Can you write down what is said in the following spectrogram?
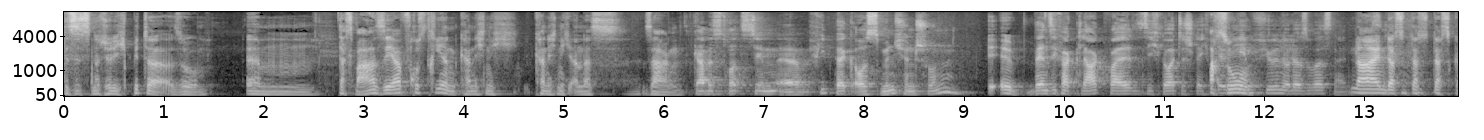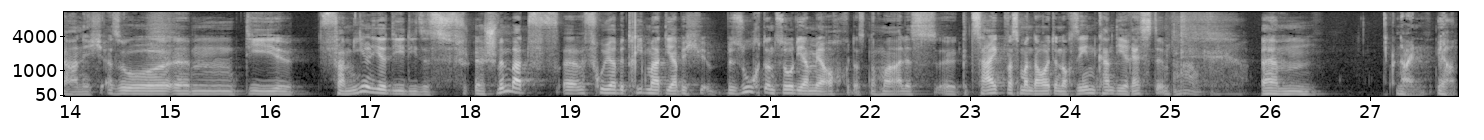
das ist natürlich bitter. Also ähm, das war sehr frustrierend, kann ich nicht, kann ich nicht anders sagen. Gab es trotzdem äh, Feedback aus München schon? Äh, äh, Werden Sie verklagt, weil sich Leute schlecht so. fühlen oder sowas? Nein, Nein das, das, das gar nicht. Also ähm, die Familie, die dieses äh, Schwimmbad äh, früher betrieben hat, die habe ich besucht und so. Die haben mir auch das nochmal alles gezeigt, was man da heute noch sehen kann, die Reste. Ah, okay. ähm, nein, ja.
